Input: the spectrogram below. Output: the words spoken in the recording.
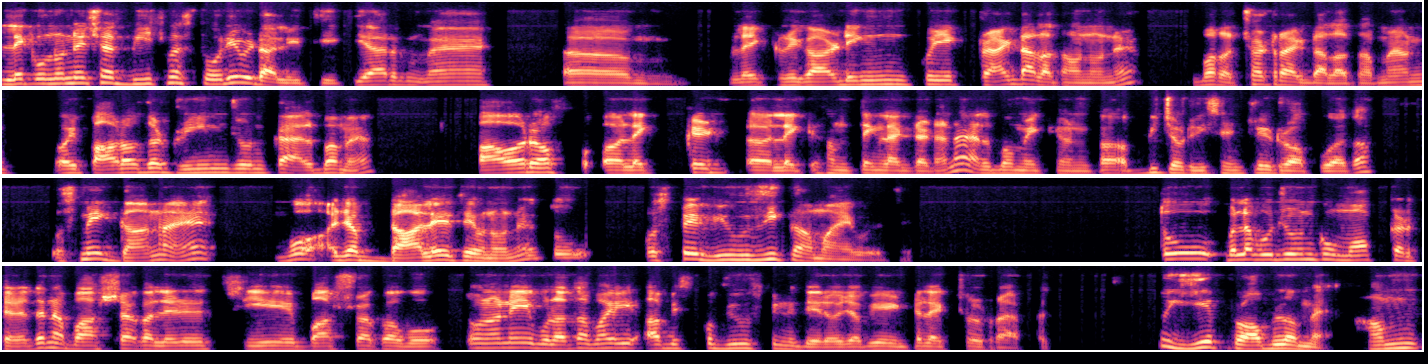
लाइक उन्होंने शायद बीच में स्टोरी भी डाली थी कि यार मैं लाइक रिगार्डिंग कोई एक ट्रैक डाला था उन्होंने, बहुत अच्छा ट्रैक डाला था। मैं वही पावर ऑफ़ द ड्रीम जो उनका एल्बम है power of like kid like something like that है ना एल्बम एक उनका, अभी जो रिसेंटली ड्रॉप हुआ था, उसमें एक गाना है, वो जब डाले थे उन्होंने तो उस पर व्यूज़ ही कम आए हुए थे। तो मतलब वो जो उनको मॉक करते रहते ना बादशाह का लिरिक्स ये बादशाह का वो तो उन्होंने ये बोला था भाई अब इसको व्यूज़ भी नहीं दे रहे हो जब ये इंटेलेक्चुअल रैप है। तो ये प्रॉब्लम है। हम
